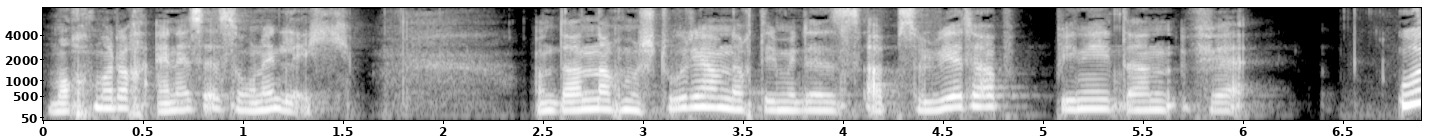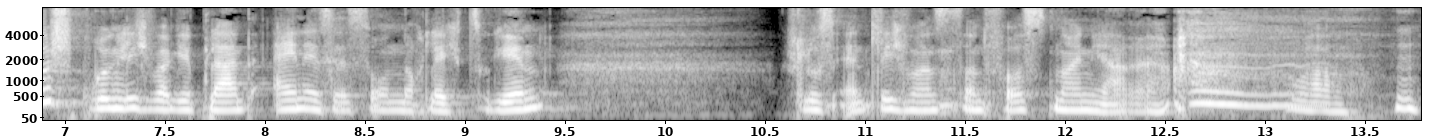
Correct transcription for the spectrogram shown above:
Machen wir doch eine Saison in Lech. Und dann nach dem Studium, nachdem ich das absolviert habe, bin ich dann für, ursprünglich war geplant, eine Saison nach Lech zu gehen. Schlussendlich waren es dann fast neun Jahre. Wow.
